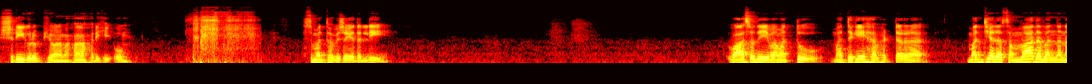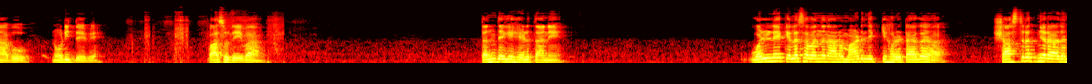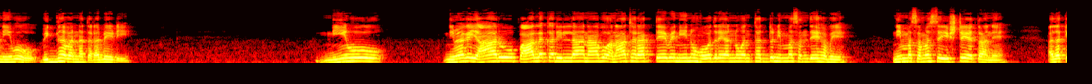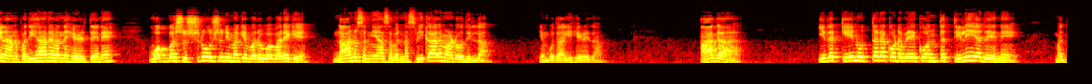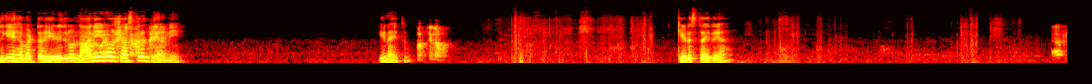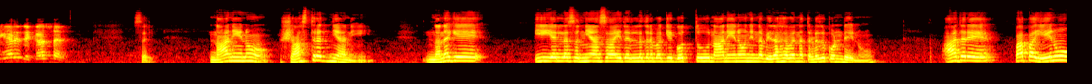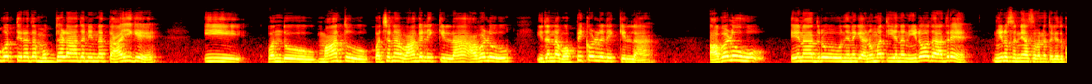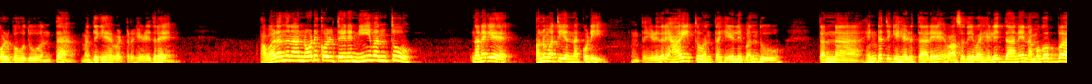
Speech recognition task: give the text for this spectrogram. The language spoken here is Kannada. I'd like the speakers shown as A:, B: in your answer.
A: ಶ್ರೀ ಗುರುಭ್ಯೋ ನಮಃ, ಹರಿಹಿ ಓಂ. ಸುಮಧ್ವ ವಿಷಯದಲ್ಲಿ ವಾಸುದೇವ ಮತ್ತು ಮಧ್ಯಗೇಹ ಭಟ್ಟರ ಮಧ್ಯದ ಸಂವಾದವನ್ನು ನಾವು ನೋಡಿದ್ದೇವೆ. ವಾಸುದೇವ ತಂದೆಗೆ ಹೇಳ್ತಾನೆ, ಒಳ್ಳೆ ಕೆಲಸವನ್ನು ನಾನು ಮಾಡಲಿಕ್ಕೆ ಹೊರಟಾಗ ಶಾಸ್ತ್ರಜ್ಞರಾದ ನೀವು ವಿಘ್ನವನ್ನು ತರಬೇಡಿ. ನೀವು ನಿಮಗೆ ಯಾರು ಪಾಲಕರಿಲ್ಲ, ನಾವು ಅನಾಥರಾಗ್ತೇವೆ, ನೀನು ಹೋದರೆ ಅನ್ನುವಂಥದ್ದು ನಿಮ್ಮ ಸಂದೇಹವೇ. ನಿಮ್ಮ ಸಮಸ್ಯೆ ಇಷ್ಟೇ ತಾನೆ. ಅದಕ್ಕೆ ನಾನು ಪರಿಹಾರವನ್ನು ಹೇಳ್ತೇನೆ. ಒಬ್ಬ ಶುಶ್ರೂಷು ನಿಮಗೆ ಬರುವವರೆಗೆ ನಾನು ಸನ್ಯಾಸವನ್ನು ಸ್ವೀಕಾರ ಮಾಡೋದಿಲ್ಲ ಎಂಬುದಾಗಿ ಹೇಳಿದ. ಆಗ ಇದಕ್ಕೇನು ಉತ್ತರ ಕೊಡಬೇಕು ಅಂತ ತಿಳಿಯದೇನೆ. ಮದ್ಗೇಹ ಭಟ್ಟರು ಹೇಳಿದ್ರು ನಾನೇನೋ ಶಾಸ್ತ್ರಜ್ಞಾನಿ. ಏನಾಯ್ತು? ಕೇಳಿಸ್ತಾ ಇದೆಯಾ? ಸರಿ. ನಾನೇನೋ ಶಾಸ್ತ್ರಜ್ಞಾನಿ ನನಗೆ ಈ ಎಲ್ಲ ಸನ್ಯಾಸ ಇದೆಲ್ಲದರ ಬಗ್ಗೆ ಗೊತ್ತು ನಾನೇನೋ ನಿನ್ನ ವಿರಹವನ್ನು ತಡೆದುಕೊಂಡೇನು. ಆದರೆ ಪಾಪ ಏನೂ ಗೊತ್ತಿರದ ಮುಗ್ಧಳಾದ ನಿನ್ನ ತಾಯಿಗೆ ಈ ಒಂದು ಮಾತು ಪಚನವಾಗಲಿಕ್ಕಿಲ್ಲ ಅವಳು ಇದನ್ನು ಒಪ್ಪಿಕೊಳ್ಳಲಿಕ್ಕಿಲ್ಲ. ಅವಳು ಏನಾದರೂ ನಿನಗೆ ಅನುಮತಿಯನ್ನು ನೀಡೋದಾದರೆ ನೀನು ಸನ್ಯಾಸವನ್ನು ತೆಗೆದುಕೊಳ್ಳಬಹುದು ಅಂತ ಮಧ್ಯಗೇಹ ಭಟ್ರು ಹೇಳಿದರೆ, ಅವಳನ್ನು ನಾನು ನೋಡಿಕೊಳ್ತೇನೆ, ನೀವಂತೂ ನನಗೆ ಅನುಮತಿಯನ್ನು ಕೊಡಿ ಅಂತ ಹೇಳಿದರೆ, ಆಯಿತು ಅಂತ ಹೇಳಿ ಬಂದು ತನ್ನ ಹೆಂಡತಿಗೆ ಹೇಳ್ತಾರೆ, ವಾಸುದೇವ ಹೇಳಿದ್ದಾನೆ, ನಮಗೊಬ್ಬ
